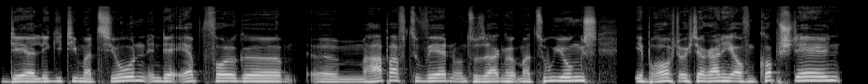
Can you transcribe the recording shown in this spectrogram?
der Legitimation in der Erbfolge ähm, habhaft zu werden und zu sagen, hört mal zu, Jungs, ihr braucht euch da gar nicht auf den Kopf stellen.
